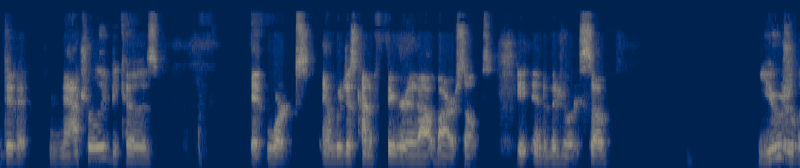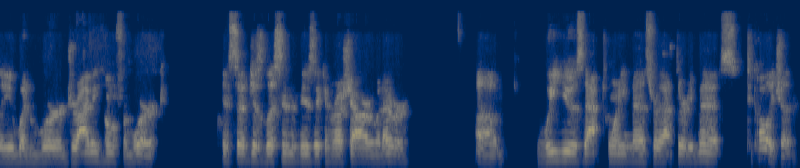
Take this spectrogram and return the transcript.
did it naturally because it works, and we just kind of figured it out by ourselves individually. So usually, when we're driving home from work, instead of just listening to music in rush hour or whatever, um, we use that 20 minutes or that 30 minutes to call each other.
